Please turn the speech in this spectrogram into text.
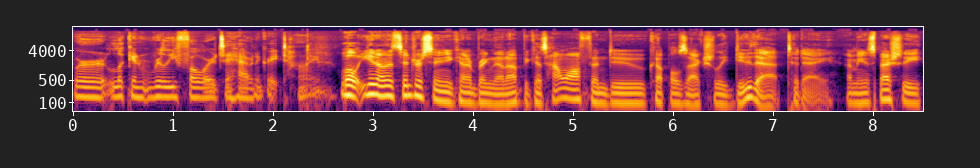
we're looking really forward to having a great time. Well, you know, it's interesting you kind of bring that up because how often do couples actually do that today? I mean, especially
